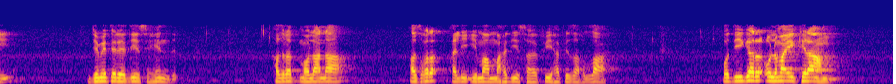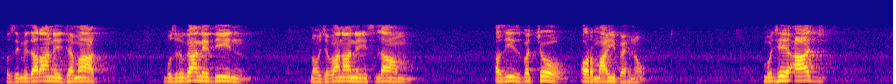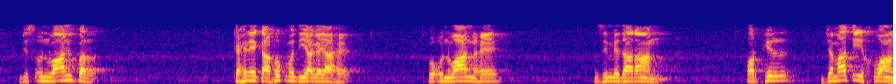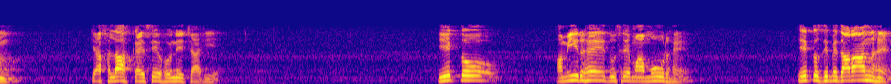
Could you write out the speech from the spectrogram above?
جمعیت الحدیث ہند حضرت مولانا اصغر علی امام مہدی صرفی حفظ اللہ و دیگر علماء کرام و ذمہ داران جماعت بزرگان دین نوجوانان اسلام، عزیز بچوں اور مائی بہنوں، مجھے آج جس عنوان پر کہنے کا حکم دیا گیا ہے، وہ عنوان ہے ذمہ داران اور پھر جماعتی اخوان کے اخلاق کیسے ہونے چاہیے۔ ایک تو امیر ہیں، دوسرے معمور ہیں۔ ایک تو ذمہ داران ہیں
